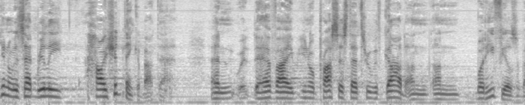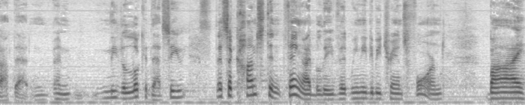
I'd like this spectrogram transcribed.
you know, is that really how I should think about that? And have I, you know, processed that through with God on, on what he feels about that? And, and need to look at that. See, that's a constant thing, I believe, that we need to be transformed by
